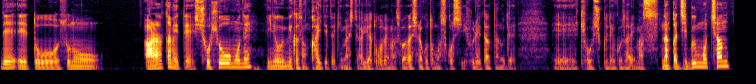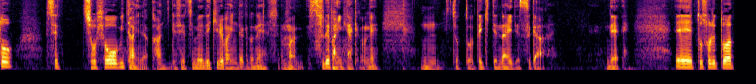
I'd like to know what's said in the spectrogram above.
で、えっ、ー、と、その、改めて書評もね、井上美香さん書いていただきましてありがとうございます。私のことも少し触れたったので、えー、恐縮でございます。なんか自分もちゃんと書評みたいな感じで説明できればいいんだけどね。まあ、すればいいんだけどね。うん、ちょっとできてないですが、ね。え、ー、と、それとあ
